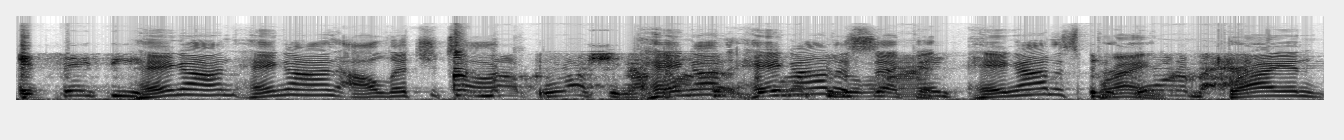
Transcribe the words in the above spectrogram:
It's safety. Hang on, hang on. I'll let you talk. I'm not blushing. I'm Hang not on, hang on a second. line Hang on the Brian. Brian.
